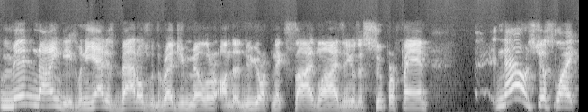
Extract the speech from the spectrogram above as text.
mid 90s, when he had his battles with Reggie Miller on the New York Knicks sidelines and he was a super fan, now it's just like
